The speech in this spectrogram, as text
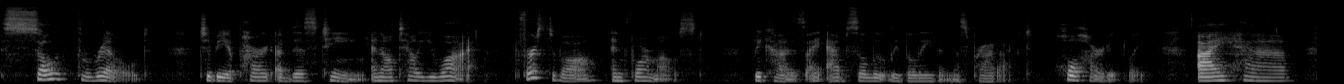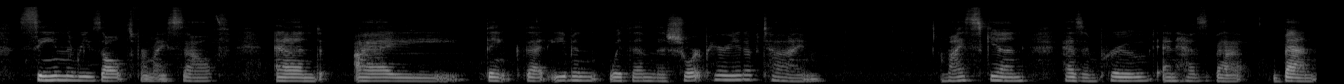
so thrilled to be a part of this team, and I'll tell you why. First of all and foremost, because I absolutely believe in this product wholeheartedly. I have seen the results for myself, and I think that even within this short period of time, my skin has improved and has been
